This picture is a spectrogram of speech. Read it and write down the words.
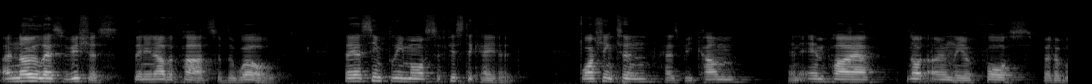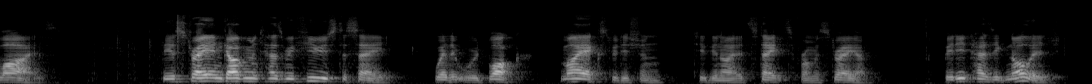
are no less vicious than in other parts of the world. They are simply more sophisticated. Washington has become an empire not only of force but of lies. The Australian government has refused to say whether it would block my extradition to the United States from Australia, but it has acknowledged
